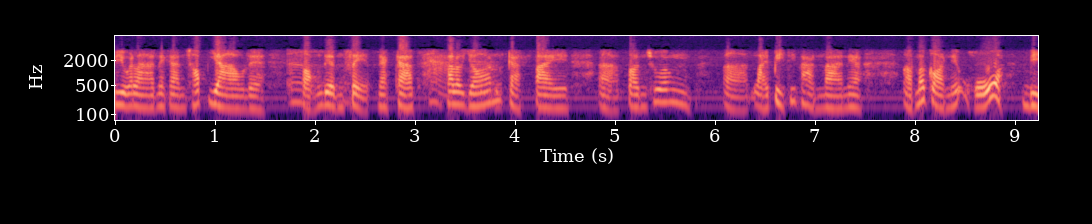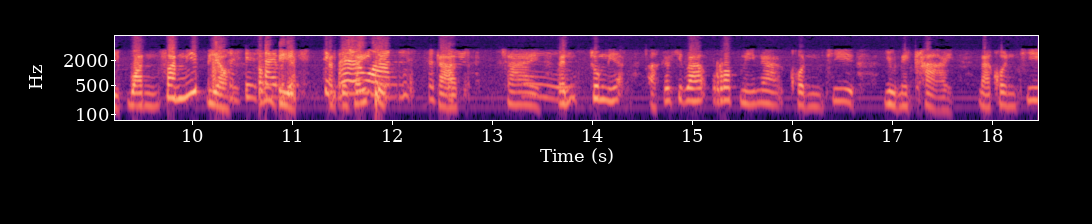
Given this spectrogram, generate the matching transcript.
มีเวลาในการช็อปยาวเลยสองเดือนเศษนะครับ ถ้าเราย้อนกลับไปอตอนช่วงหลายปีที่ผ่านมาเนี่ย เมื่อก่อนเนี่ยโอ้โหบีบวันสั้นนิดเดียวต้องเบียดกันไปใช้สิทธิ์การใช่เป็นช่วงนี้ก็คิดว่ารอบนี้เนี่ยคนที่อยู่ในข่ายนะคนที่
